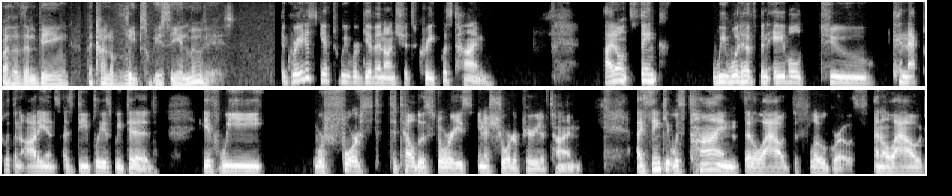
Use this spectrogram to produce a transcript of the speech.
rather than being the kind of leaps we see in movies. The greatest gift we were given on Schitt's Creek was time. I don't think we would have been able to connect with an audience as deeply as we did if we were forced to tell those stories in a shorter period of time. I think it was time that allowed the slow growth and allowed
